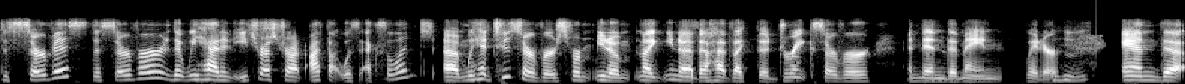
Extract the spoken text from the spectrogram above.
the service, the server that we had in each restaurant, I thought was excellent. Um, we had two servers from, you know, like you know they'll have like the drink server and then Mhm. the main waiter. Mhm. And the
